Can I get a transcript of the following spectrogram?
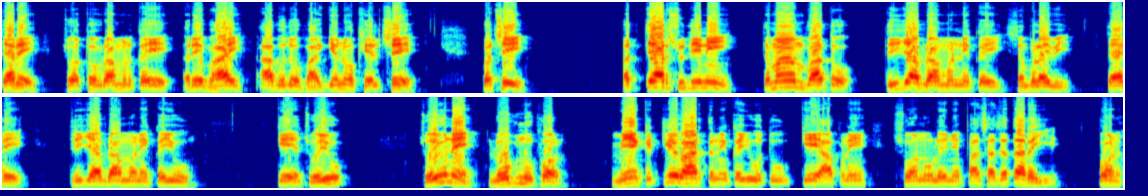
ત્યારે ચોથો બ્રાહ્મણ કહે, અરે ભાઈ, આ બધો ભાગ્યનો ખેલ છે. પછી અત્યાર સુધીની તમામ વાતો ત્રીજા બ્રાહ્મણને કહી સંભળાવી. ત્યારે ત્રીજા બ્રાહ્મણે કહ્યું કે, જોયું? જોયું ને? લોભનું ફળ. મેં કેટલી વાર તને કહ્યું હતું કે આપણે સોનું લઈને પાછા જતા રહીએ, પણ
